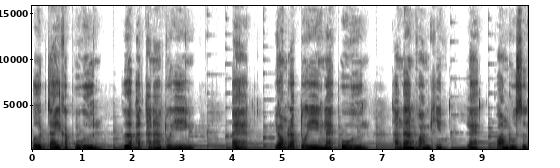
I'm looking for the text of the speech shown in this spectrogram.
เปิดใจกับผู้อื่น เพื่อพัฒนาตัวเอง 8. ยอมรับตัวเองและผู้อื่น ทางด้านความคิดและความรู้สึก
